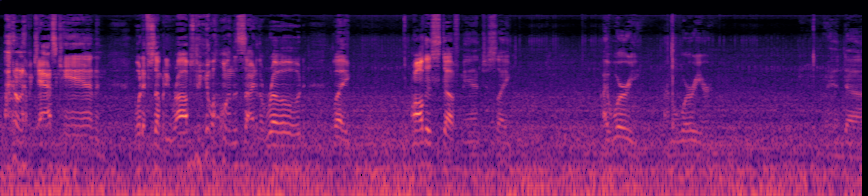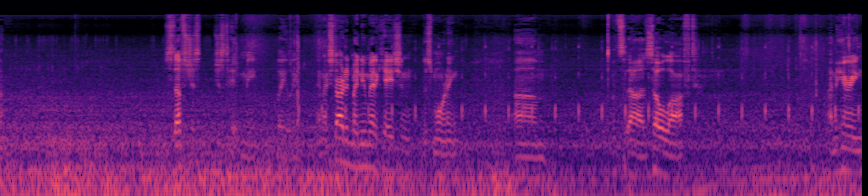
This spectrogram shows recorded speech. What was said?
I don't have a gas can, and what if somebody robs me while I'm on the side of the road? Like, all this stuff, man. Just like, I worry. I'm a worrier. And, uh, stuff's just, just hitting me lately. And I started my new medication this morning. Um, uh, Zoloft I'm hearing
